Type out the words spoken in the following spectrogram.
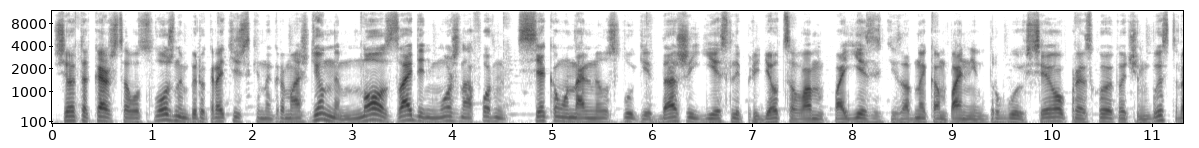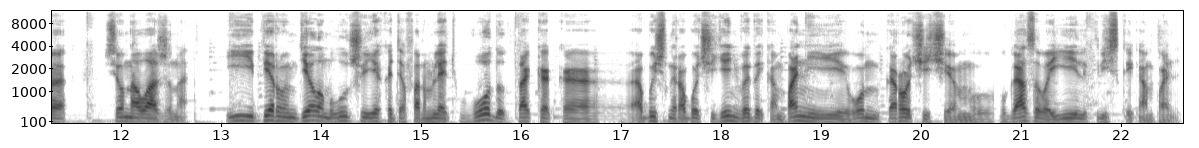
Все это кажется вот сложным, бюрократически нагроможденным, но за день можно оформить все коммунальные услуги, даже если придется вам поездить из одной компании в другую. Все происходит очень быстро, все налажено. И первым делом лучше ехать оформлять воду, так как э, обычный рабочий день в этой компании, он короче, чем в газовой и электрической компании.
